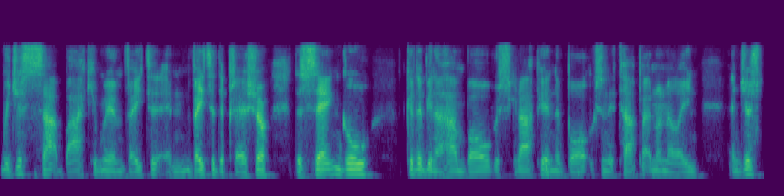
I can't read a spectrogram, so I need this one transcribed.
We just sat back and we invited invited the pressure. The second goal could have been a handball with Scrappy in the box and they tap it in on the line and just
